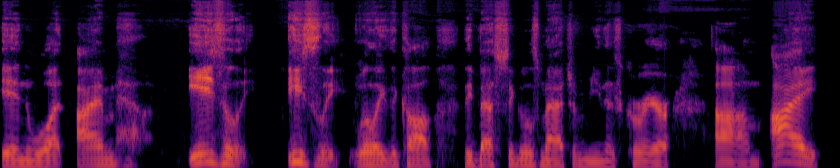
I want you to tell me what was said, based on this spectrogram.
in what I'm easily, easily willing to call the best singles match of Mina's career. Um, I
